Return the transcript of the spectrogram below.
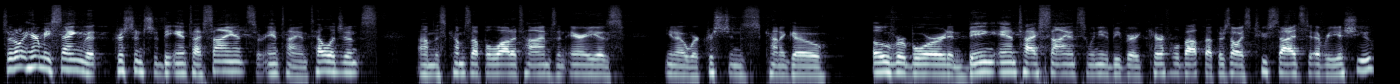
So don't hear me saying that Christians should be anti science or anti intelligence. Um, this comes up a lot of times in areas you know, where Christians kind of go overboard and being anti science. We need to be very careful about that. There's always two sides to every issue.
